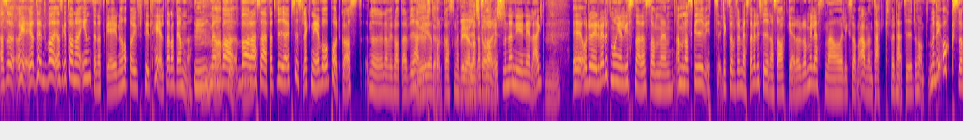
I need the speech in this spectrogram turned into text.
Alltså, okay, jag, tänkte bara, jag ska ta några internetgrejer, nu hoppar vi till ett helt annat ämne. Mm, Men bara, absolut. bara så här, för att vi har ju precis lagt ner vår podcast nu när vi pratar. Vi hade ju Just en det. podcast som hette Lascaris. Lascaris, men den är ju nedlagd. Mm. Eh, och då är det väldigt många lyssnare som eh, ja, har skrivit liksom för det mesta väldigt fina saker och de är ledsna och liksom, ja, men tack för den här tiden och sånt. Men det är också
